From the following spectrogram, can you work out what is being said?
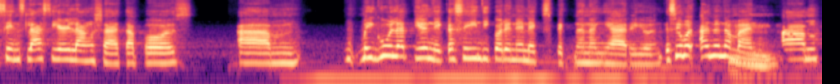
since last year lang siya. Tapos, um, may gulat yun eh kasi hindi ko rin in-expect na nangyari yun. Kasi ano naman, um,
